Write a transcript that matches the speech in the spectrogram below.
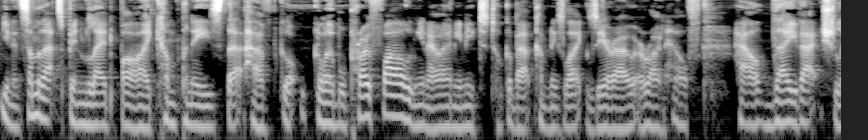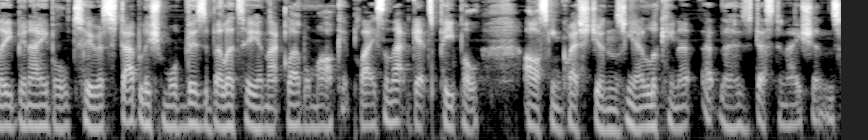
you know, some of that's been led by companies that have got global profile. You know, I only need to talk about companies like Xero, Orion Health, how they've actually been able to establish more visibility in that global marketplace, and that gets people asking questions. You know, looking at, at those destinations.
